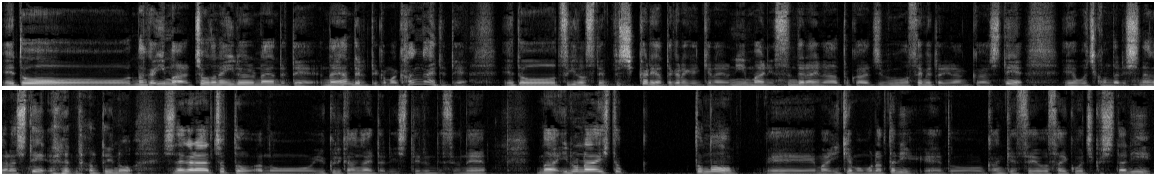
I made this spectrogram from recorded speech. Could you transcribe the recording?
えっ、ー、と、なんか今ちょうどね、いろいろ悩んでて、悩んでるっていうか、まあ考えてて、えっ、ー、と、次のステップしっかりやっていかなきゃいけないのに、前に進んでないなとか、自分を責めたりなんかして、えー、落ち込んだりしながらして、なんていうのをしながら、ちょっと、あの、ゆっくり考えたりしてるんですよね。まあ、いろんな人とのえー、まあ、意見ももらったり、えーと、関係性を再構築したり、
